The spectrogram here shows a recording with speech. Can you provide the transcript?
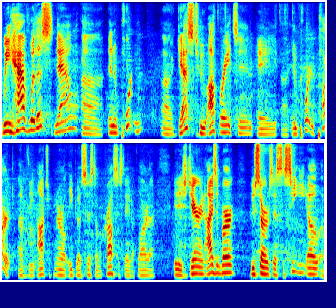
we have with us now uh, an important uh, guest who operates in a uh, important part of the entrepreneurial ecosystem across the state of Florida. It is Jarin Eisenberg, who serves as the CEO of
